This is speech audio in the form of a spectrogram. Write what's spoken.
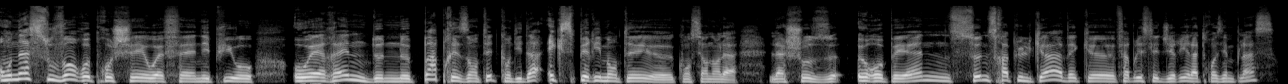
On a souvent reproché au FN et puis au, RN de ne pas présenter de candidats expérimentés euh, concernant la, chose européenne. Ce ne sera plus le cas avec euh, Fabrice Leggeri à la troisième place?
